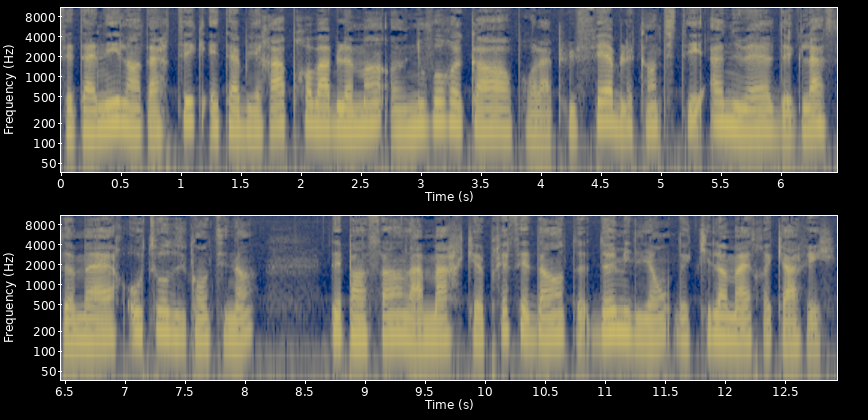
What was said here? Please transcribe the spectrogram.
Cette année, l'Antarctique établira probablement un nouveau record pour la plus faible quantité annuelle de glace de mer autour du continent, dépensant la marque précédente d'un million de kilomètres carrés.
